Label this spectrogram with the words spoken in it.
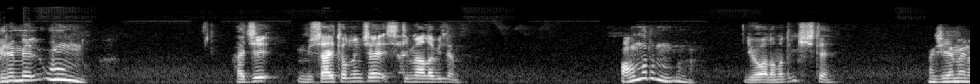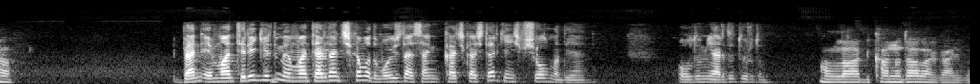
Bir emel un. Hacı müsait olunca Steam'i alabilirim. Almadın mı? Yo alamadım ki işte. Hacı hemen al. Ben envantere girdim envanterden çıkamadım. O yüzden sen kaç kaç derken hiçbir şey olmadı yani. Olduğum yerde durdum. Allah bir karno daha var galiba.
